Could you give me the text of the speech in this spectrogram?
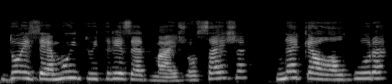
dois é muito e três é demais. Ou seja, naquela altura,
